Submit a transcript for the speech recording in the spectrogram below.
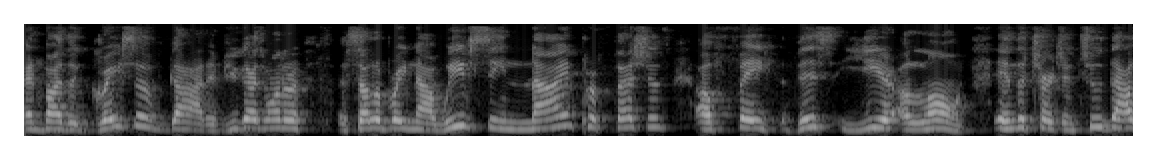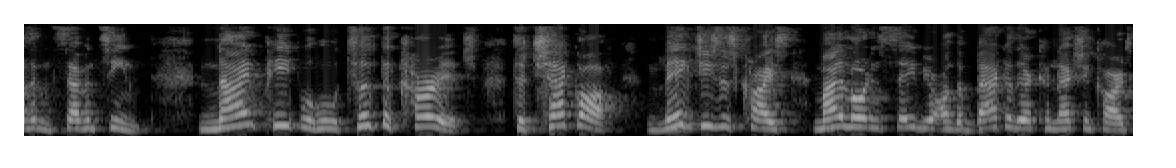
And by the grace of God, if you guys want to celebrate now, we've seen nine professions of faith this year alone in the church in 2017. Nine people who took the courage to check off, make Jesus Christ my Lord and Savior on the back of their connection cards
